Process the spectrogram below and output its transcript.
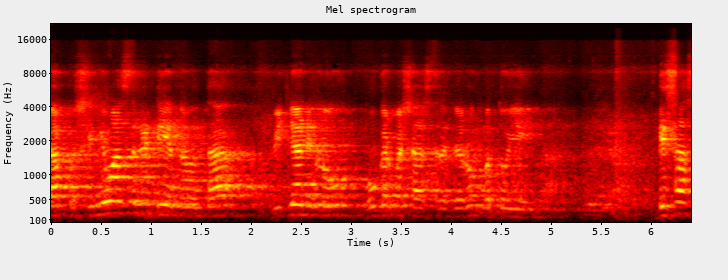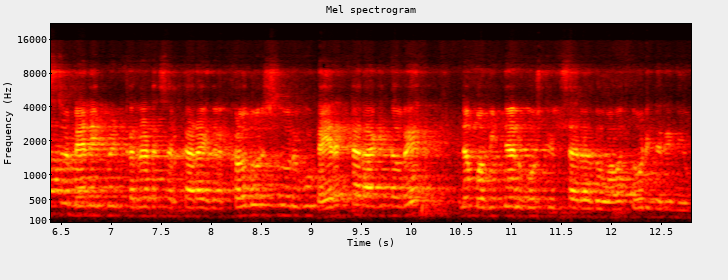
ಡಾಕ್ಟರ್ ಶ್ರೀನಿವಾಸ ರೆಡ್ಡಿ ಎನ್ನುವಂಥ ವಿಜ್ಞಾನಿಗಳು ಭೂಗರ್ಭ ಶಾಸ್ತ್ರಜ್ಞರು ಮತ್ತು ಈ ಡಿಸಾಸ್ಟರ್ ಮ್ಯಾನೇಜ್ಮೆಂಟ್ ಕರ್ನಾಟಕ ಸರ್ಕಾರ ಇದರ ಕಳೆದ ವರ್ಷದವರೆಗೂ ಡೈರೆಕ್ಟರ್ ಆಗಿದ್ದವರೇ ನಮ್ಮ ವಿಜ್ಞಾನ ಗೋಷ್ಠಿಯಲ್ಲಿ ಸರ್ ಅದು ಅವತ್ತು ನೋಡಿದ್ದೀರಿ ನೀವು.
